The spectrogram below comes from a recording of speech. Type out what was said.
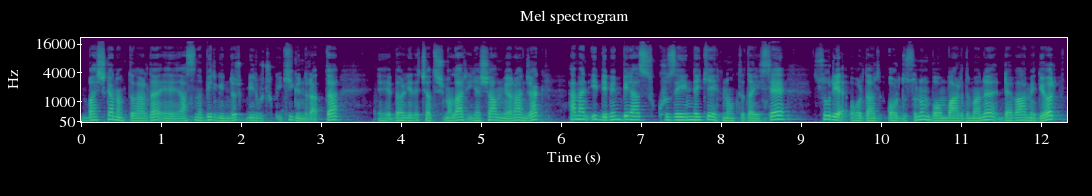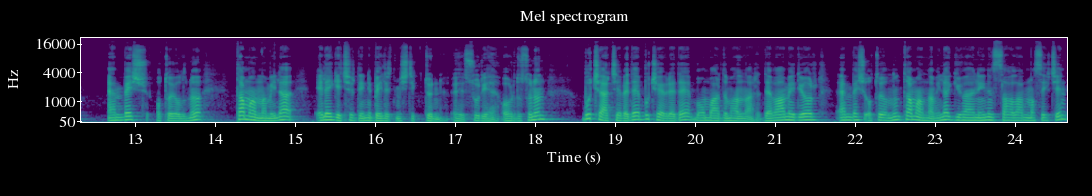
Başka noktalarda e, aslında bir gündür, bir buçuk iki gündür hatta e, bölgede çatışmalar yaşanmıyor ancak hemen İdlib'in biraz kuzeyindeki noktada ise Suriye ordusunun bombardımanı devam ediyor. M5 otoyolunu tam anlamıyla ele geçirdiğini belirtmiştik dün Suriye ordusunun. Bu çerçevede bu çevrede bombardımanlar devam ediyor. M5 otoyolunun tam anlamıyla güvenliğinin sağlanması için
